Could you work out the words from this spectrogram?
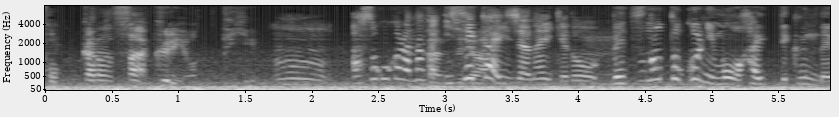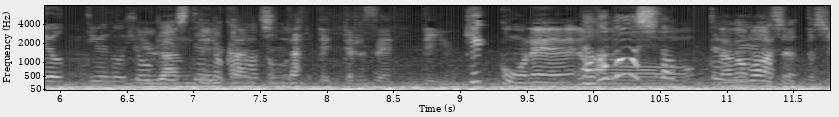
こっからさ来るよっていううん。あそこからなんか異世界じゃないけど、うん別のとこにもう入ってくんだよっていうのを表現してるのかなと歪んでる感じにな。ってってるぜっていう結構ね長回しだったよねあの長回しだったし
